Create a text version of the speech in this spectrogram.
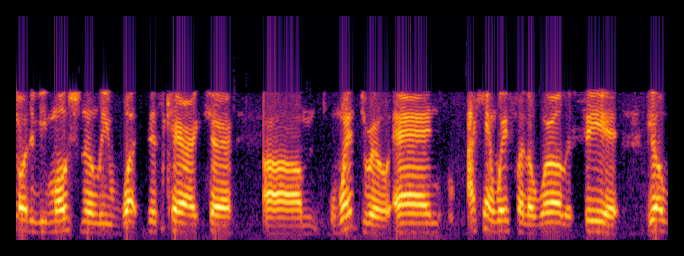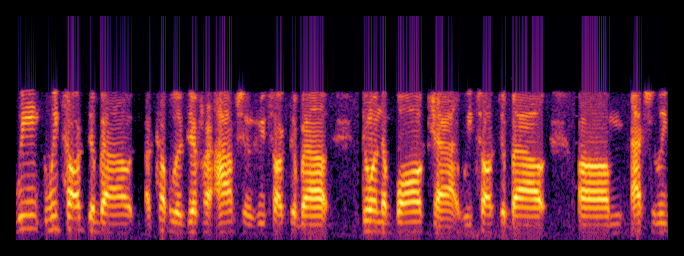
sort of emotionally what this character um, went through. And I can't wait for the world to see it. You know, we, we talked about a couple of different options. We talked about doing the bald cap. We talked about um, actually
